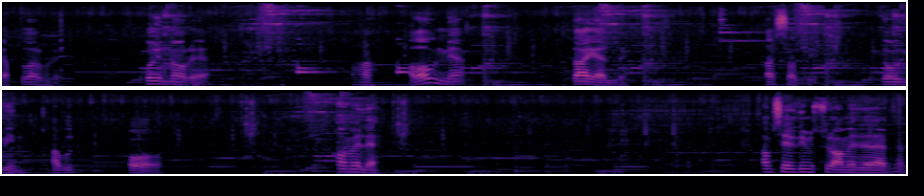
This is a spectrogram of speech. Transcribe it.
Yaptılar buraya. Koyun lan oraya. Aha. Alalım ya. Daha geldi. Taş satayım. Dolvin. Ha bu o. Amele. Tam sevdiğimiz tür amelelerden.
